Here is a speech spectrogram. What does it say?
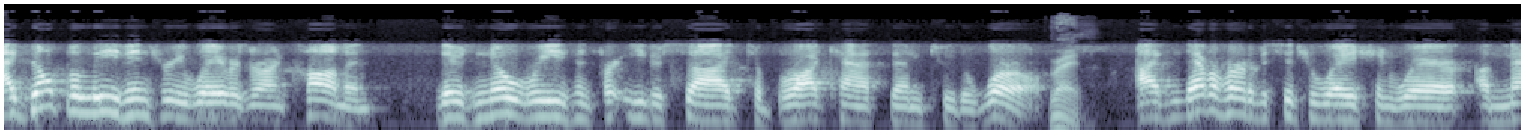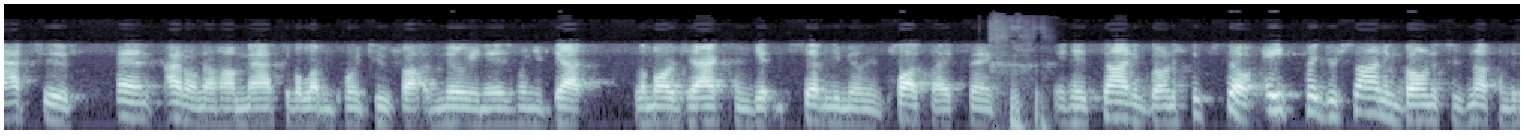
I don't believe injury waivers are uncommon. There's no reason for either side to broadcast them to the world. Right. I've never heard of a situation where a massive and I don't know how massive 11.25 million is when you've got Lamar Jackson getting 70 million plus, I think, in his signing bonus. But still, eight-figure signing bonus is nothing to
